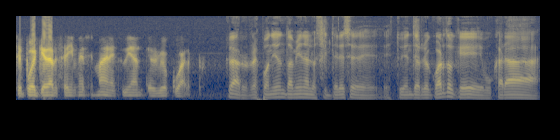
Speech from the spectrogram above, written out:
se puede quedar seis meses más en estudiante del Río Cuarto. Claro, respondiendo también a los intereses de, estudiante del Río Cuarto, que buscará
